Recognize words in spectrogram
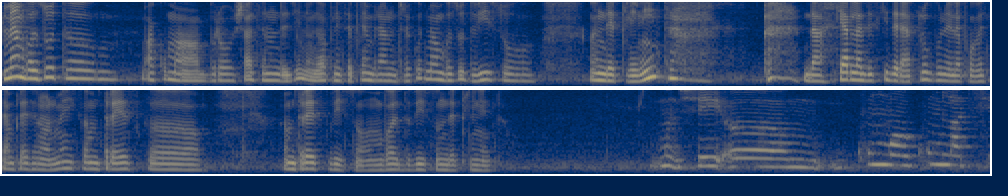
mi-am văzut, uh, acum vreo șase luni de zile, undeva prin septembrie anul trecut, mi-am văzut visul îndeplinit. da, chiar la deschiderea clubului le povesteam prietenilor mei că îmi trăiesc, uh, îmi trăiesc visul, îmi văd visul îndeplinit. Bun, și uh, cum, cum l-ați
